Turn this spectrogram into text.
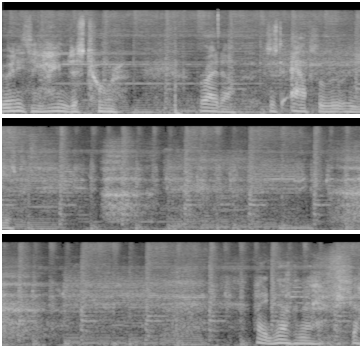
Do anything. I am just tore right up. Just absolutely just. I had nothing I ever shot.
